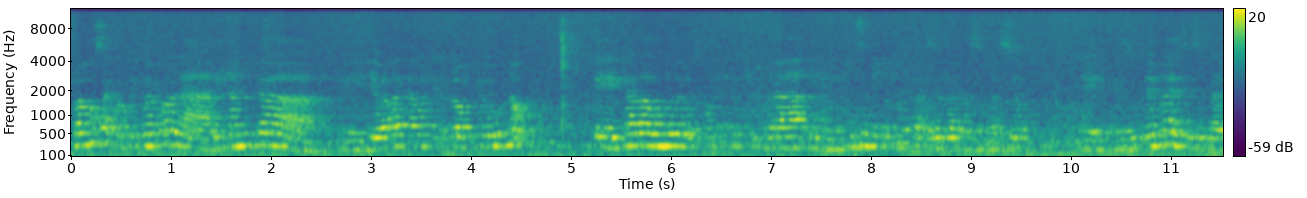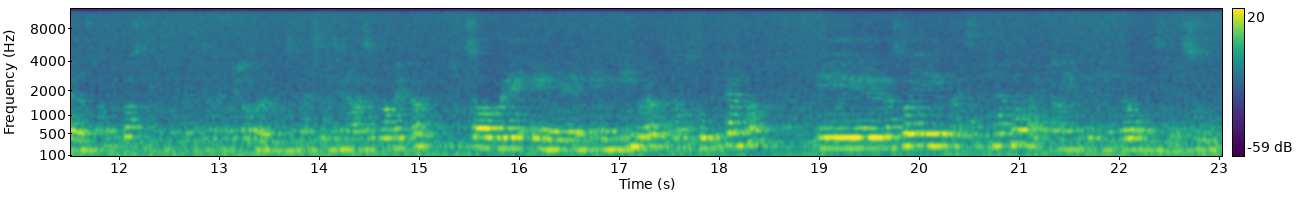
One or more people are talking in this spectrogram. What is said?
Vamos a continuar con la dinámica eh, llevada a cabo en el bloque 1. Eh, cada uno de los ponentes tendrá eh, 15 minutos para hacer la presentación de, de su tema, es acerca de los tópicos que precisamente como lo que se mencionaba hace un momento, sobre eh, el libro que estamos publicando. Eh, los voy a ir presentando para que vayan teniendo este, sus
